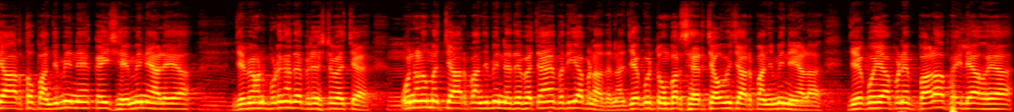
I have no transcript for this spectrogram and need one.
4 ਤੋਂ 5 ਮਹੀਨੇ ਕਈ 6 ਮਹੀਨੇ ਵਾਲੇ ਆ। ਜਿਵੇਂ ਹੁਣ ਬੁੜੀਆਂ ਦੇ ਬ੍ਰੈਸਟ ਵਿੱਚ ਹੈ ਉਹਨਾਂ ਨੂੰ ਮੈਂ 4-5 ਮਹੀਨੇ ਦੇ ਵਿੱਚ ਐ ਵਧੀਆ ਬਣਾ ਦੇਣਾ ਜੇ ਕੋਈ ਟੁੰਬਰ ਸਿਰ 'ਚ ਆ, ਉਹ ਵੀ 4-5 ਮਹੀਨੇ ਵਾਲਾ। ਜੇ ਕੋਈ ਆਪਣੇ ਬਾਹਲਾ ਫੈਲਿਆ ਹੋਇਆ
